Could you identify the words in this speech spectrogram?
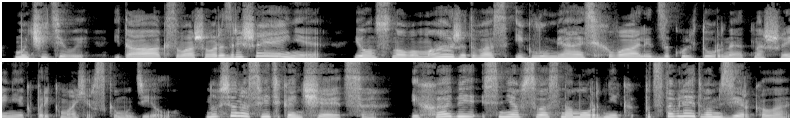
— мычите вы. «Итак, с вашего разрешения!» И он снова мажет вас и, глумясь, хвалит за культурное отношение к парикмахерскому делу. Но все на свете кончается, и Хаби, сняв с вас намордник, подставляет вам зеркало,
